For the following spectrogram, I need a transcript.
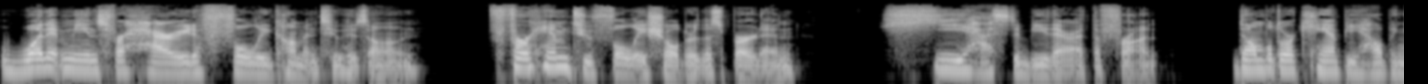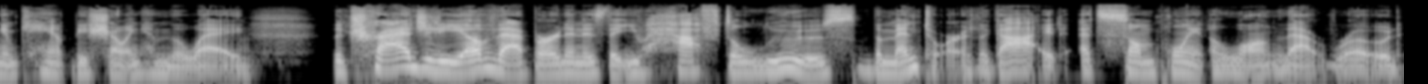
what it means for Harry to fully come into his own. For him to fully shoulder this burden, he has to be there at the front. Dumbledore can't be helping him, can't be showing him the way. The tragedy of that burden is that you have to lose the mentor, the guide, at some point along that road.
